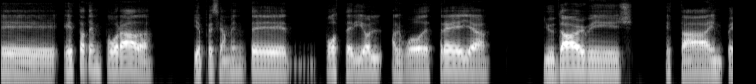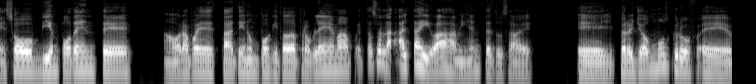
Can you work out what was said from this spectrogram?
eh, esta temporada y especialmente posterior al juego de estrella. Yu Darvish está, empezó bien potente, ahora pues está, tiene un poquito de problema. Pues estas son las altas y bajas, mi gente, tú sabes. Eh, pero Joe Musgrove eh,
